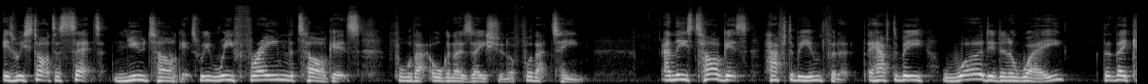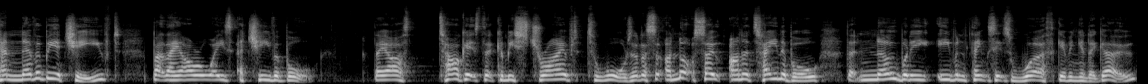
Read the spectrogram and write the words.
is we start to set new targets. We reframe the targets for that organization or for that team. And these targets have to be infinite. They have to be worded in a way that they can never be achieved, but they are always achievable. They are targets that can be strived towards that are not so unattainable that nobody even thinks it's worth giving it a go,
